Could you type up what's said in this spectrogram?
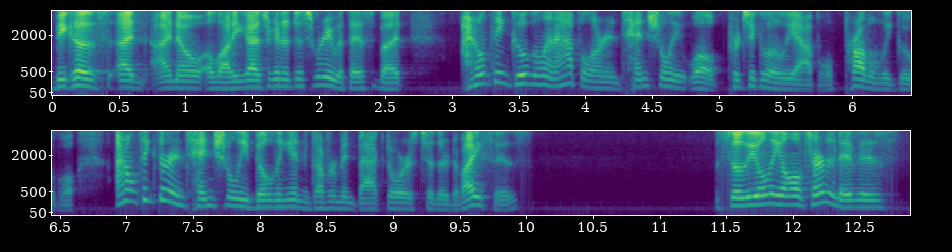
because I, I know a lot of you guys are going to disagree with this, but I don't think Google and Apple are intentionally, well, particularly Apple, probably Google. I don't think they're intentionally building in government backdoors to their devices. So the only alternative is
